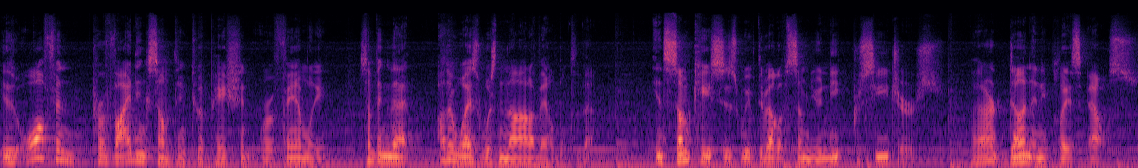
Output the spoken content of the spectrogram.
is often providing something to a patient or a family, something that otherwise was not available to them. In some cases, we've developed some unique procedures that aren't done anyplace else.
